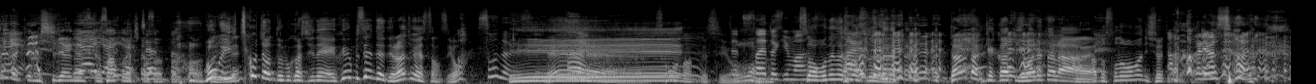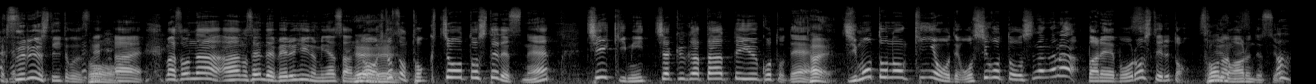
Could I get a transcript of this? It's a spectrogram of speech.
れだけの知り合いなんですか佐藤一子さんと僕いちこちゃんと昔ね FM 仙台でラジオやってたんですよ。そうなんですそうなんですよ。伝えときます。そうお願いします。誰だっけかって言われたら、はいあのそのままにしといてくだわさい。かりました。スルーしていいってことですね。はい。まあそんなあの仙台ベルフィーの皆さんええの一つの特徴としてですね、地域密着型っていうことで、はい地元の企業でお仕事をしながらバレーボールをしているといそうのがあるんですよ。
